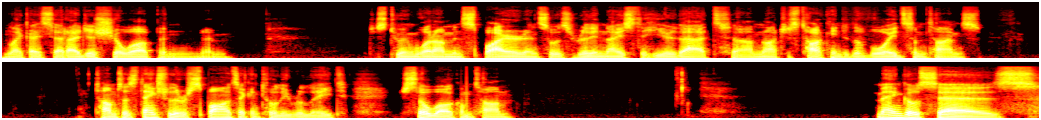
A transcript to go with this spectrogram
Like I said, I just show up and I'm just doing what I'm inspired. And so it's really nice to hear that uh, I'm not just talking to the void sometimes. Tom says, thanks for the response. I can totally relate. You're so welcome, Tom. Mango says,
